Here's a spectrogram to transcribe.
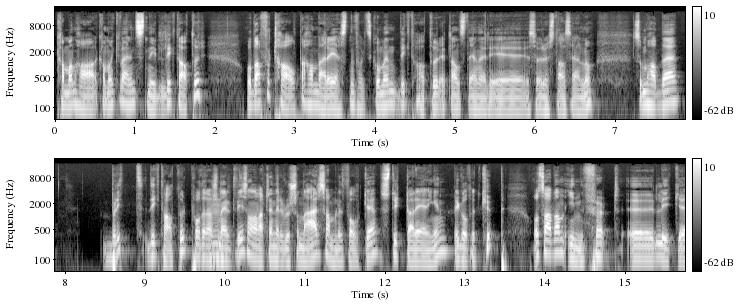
Kan man, ha, kan man ikke være en snill diktator? Og da fortalte han der gjesten faktisk om en diktator et eller annet sted nede i Sørøst-Asia eller noe, som hadde blitt diktator på tradisjonelt vis. Han hadde vært en revolusjonær, samlet folket, styrta regjeringen, begått et kupp. Og så hadde han innført uh, like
